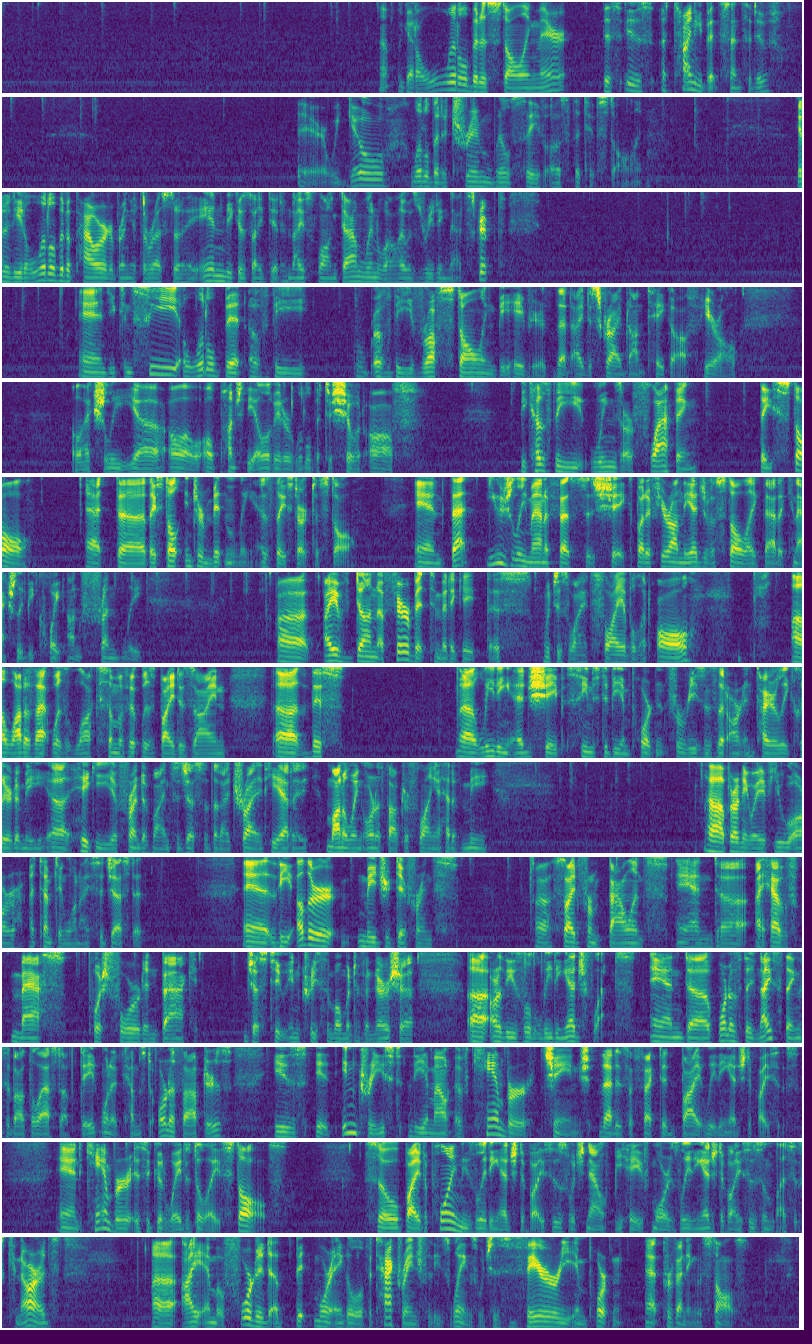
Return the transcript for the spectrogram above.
Oh, we got a little bit of stalling there. This is a tiny bit sensitive. There we go. A little bit of trim will save us the tip stalling. Gonna need a little bit of power to bring it the rest of the way in because I did a nice long downwind while I was reading that script. and you can see a little bit of the of the rough stalling behavior that I described on takeoff. Here, I'll I'll actually uh, I'll I'll punch the elevator a little bit to show it off. Because the wings are flapping, they stall at uh, they stall intermittently as they start to stall, and that usually manifests as shake. But if you're on the edge of a stall like that, it can actually be quite unfriendly. Uh, I have done a fair bit to mitigate this, which is why it's flyable at all. A lot of that was luck, some of it was by design. Uh, this uh, leading edge shape seems to be important for reasons that aren't entirely clear to me. Uh, Higi, a friend of mine, suggested that I try it. He had a monowing ornithopter flying ahead of me. Uh, but anyway, if you are attempting one, I suggest it. The other major difference uh, aside from balance and uh, I have mass pushed forward and back just to increase the moment of inertia, uh, are these little leading edge flaps. And uh, one of the nice things about the last update when it comes to ornithopters is it increased the amount of camber change that is affected by leading edge devices. And camber is a good way to delay stalls. So by deploying these leading edge devices, which now behave more as leading edge devices and less as canards, uh, I am afforded a bit more angle of attack range for these wings, which is very important at preventing the stalls.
